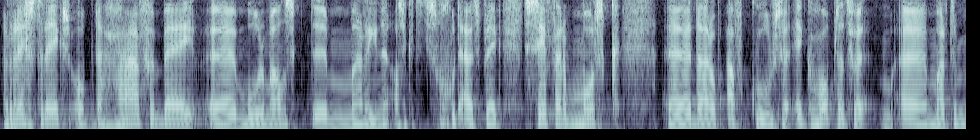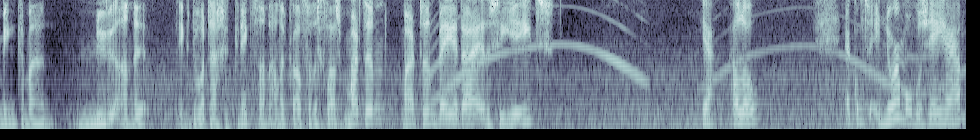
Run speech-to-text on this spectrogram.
rechtstreeks op de haven bij Moermansk... de marine, als ik het goed uitspreek, Severmorsk... Uh, daarop afkoersen. Ik hoop dat we uh, Marten Minkema nu aan de... Ik word daar geknikt aan de andere kant van de glas. Marten, Marten, ben je daar en zie je iets? Ja, hallo? Er komt een enorme onderzeeër aan.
